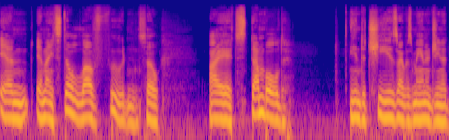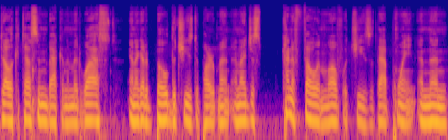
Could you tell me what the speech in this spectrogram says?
and and I still love food, and so I stumbled into cheese. I was managing a delicatessen back in the Midwest, and I got to build the cheese department, and I just kind of fell in love with cheese at that point. And then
